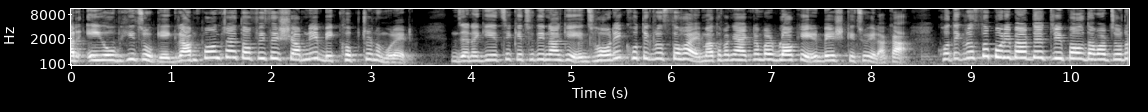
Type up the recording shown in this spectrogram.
আর এই অভিযোগে গ্রাম পঞ্চায়েত অফিসের সামনে বিক্ষোভ তৃণমূলের। জানা গিয়েছে, কিছুদিন আগে ঝড়ে ক্ষতিগ্রস্ত হয় মাথাভাঙা এক নম্বর ব্লকের বেশ কিছু এলাকা। ক্ষতিগ্রস্ত পরিবারদের ত্রিপল দেওয়ার জন্য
